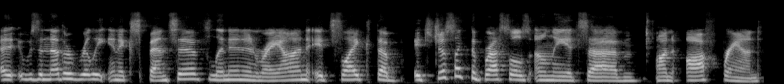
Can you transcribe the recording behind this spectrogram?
uh, it was another really inexpensive linen and rayon. It's like the it's just like the brussels only it's um on off brand.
